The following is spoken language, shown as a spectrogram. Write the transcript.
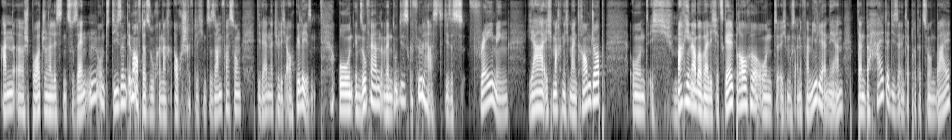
an äh, Sportjournalisten zu senden. Und die sind immer auf der Suche nach auch schriftlichen Zusammenfassungen. Die werden natürlich auch gelesen. Und insofern, wenn du dieses Gefühl hast, dieses Framing, Marketing, ja, ich mache nicht meinen Traumjob, und ich mache ihn aber, weil ich jetzt Geld brauche und ich muss eine Familie ernähren, dann behalte diese Interpretation bei,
